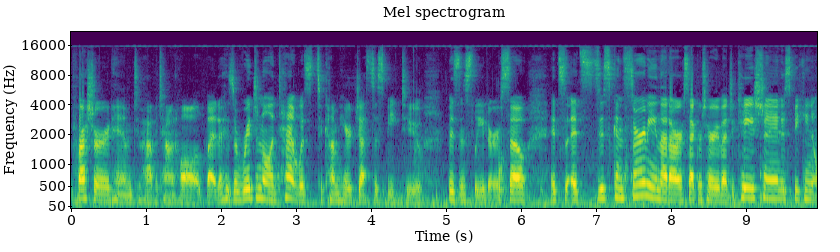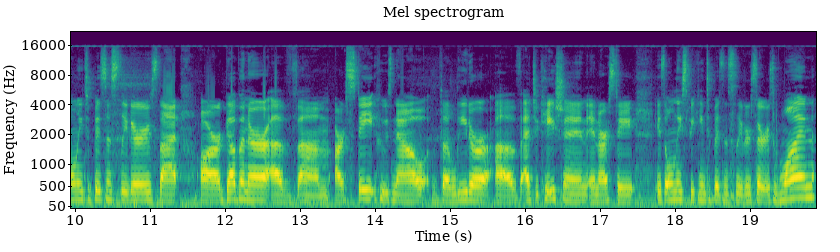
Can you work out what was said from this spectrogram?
pressured him to have a town hall. But his original intent was to come here just to speak to business leaders. So it's it's disconcerting that our Secretary of Education is speaking only to business leaders. That our governor of um, our state, who's now the leader of education in our state, is only speaking to business leaders. There is one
